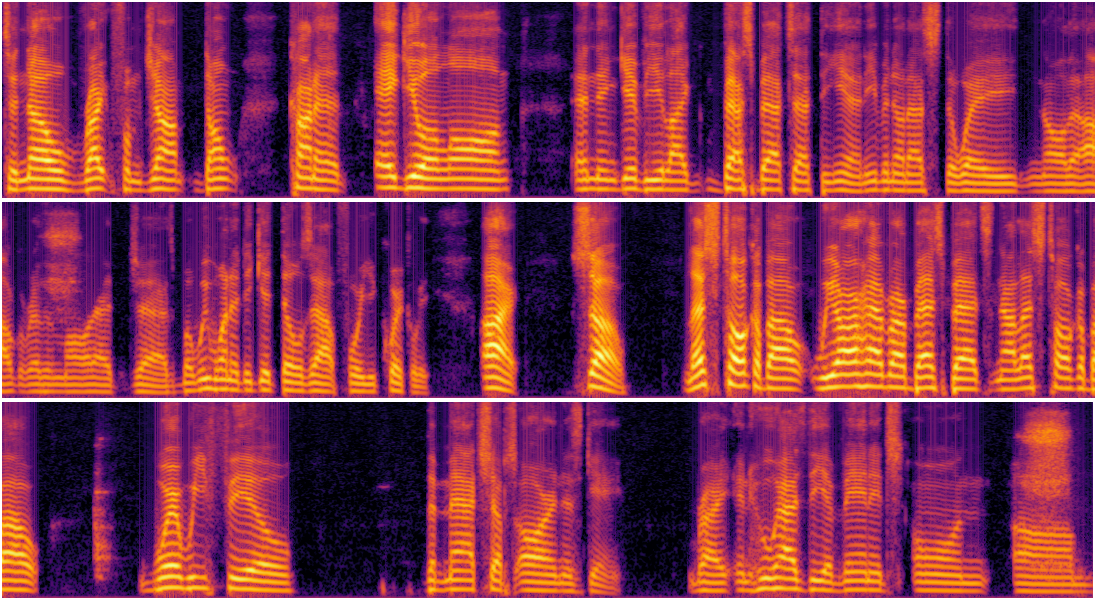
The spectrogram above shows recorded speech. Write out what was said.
to know right from jump. Don't kind of egg you along and then give you like best bets at the end, even though that's the way and all the algorithm, all that jazz. But we wanted to get those out for you quickly. All right. So let's talk about we all have our best bets. Now let's talk about where we feel the matchups are in this game, right? And who has the advantage on um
